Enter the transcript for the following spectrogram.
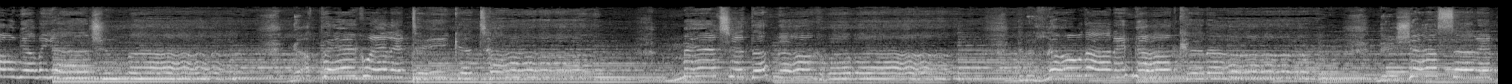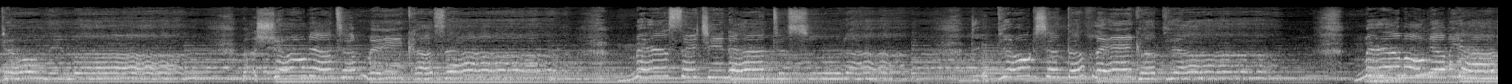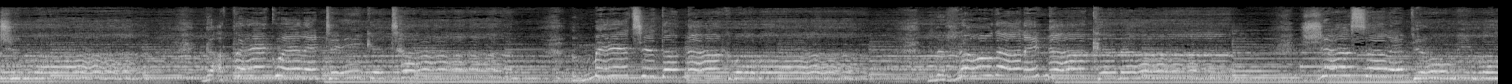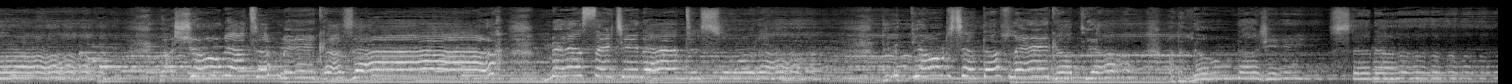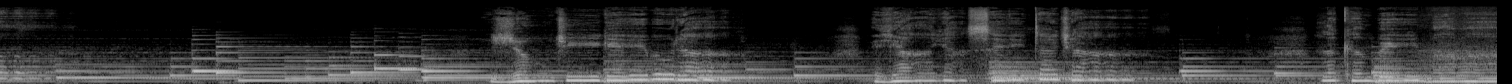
kênh Ghiền Mì Gõ Để không bỏ lỡ những video hấp dẫn နှလုံးသားနဲ့ငါခဏနေရစရပြုံးနေမှာငါရှောင်းမြတ်တဲ့မိခါစားမဲစိတ်ချင်တဲ့ဆိုတာဒီအပြုံးတစ်ချက်တည်းလေးကပြမဲမောင်များမရချင်မှာငါအသေးခွဲနဲ့တိတ်ကထားမဲချစ်တဲ့ငါ စားမဲစိတ်ချင်တဲ့ဆိုတာဒီအပြောင်းတစ်ချက်သားလဲကပြအနှလုံးသားရဲ့ sana Young chi ge buddha Ya ya say ta cha La kan be mama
